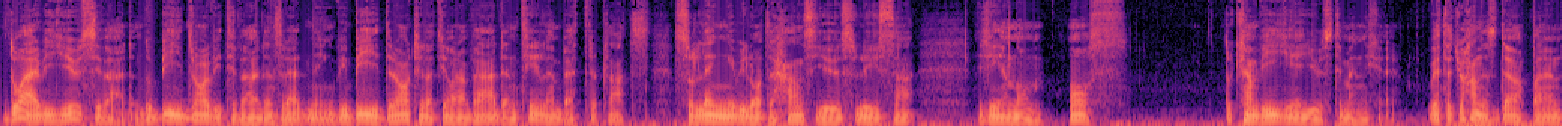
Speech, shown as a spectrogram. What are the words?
Då är vi ljus i världen. Då bidrar vi till världens räddning. Vi bidrar till att göra världen till en bättre plats. Så länge vi låter hans ljus lysa genom oss. Då kan vi ge ljus till människor. Vet att Johannes döparen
